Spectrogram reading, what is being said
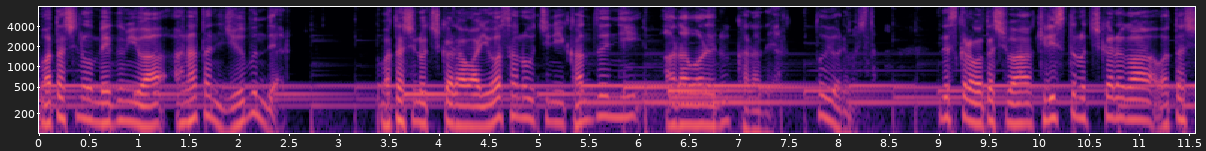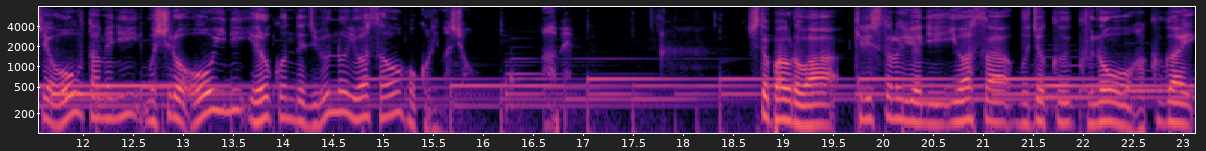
私の恵みはあなたに十分である。私の力は弱さのうちに完全に現れるからである。と言われました。ですから私はキリストの力が私を覆うためにむしろ大いに喜んで自分の弱さを誇りましょう。アーメン。使徒パウロはキリストのゆえに弱さ、侮辱、苦悩、迫害、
